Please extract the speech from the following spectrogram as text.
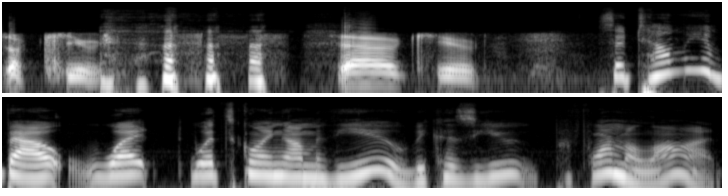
so cute, so cute. So tell me about what what's going on with you because you perform a lot.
